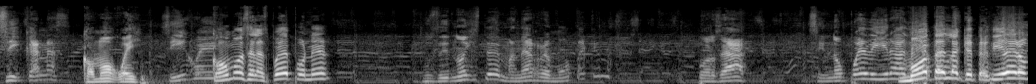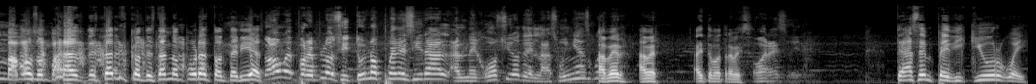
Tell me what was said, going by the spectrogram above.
Sí, canas. ¿Cómo, güey? Sí, güey. ¿Cómo se las puede poner? Pues si no dijiste de manera remota, canas. Por, o sea, si no puede ir a... Mota es la que te dieron, baboso, para te estar contestando puras tonterías. No, güey, por ejemplo, si tú no puedes ir al, al negocio de las uñas, güey. A ver, a ver, ahí te va otra vez. Ahora eso, mira. Te hacen pedicure, güey.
